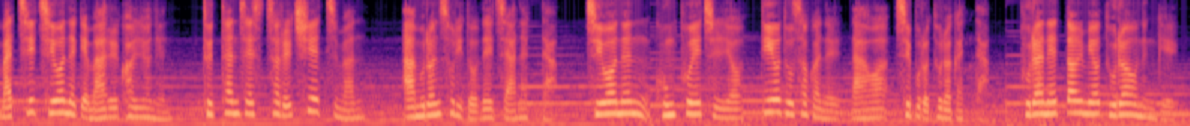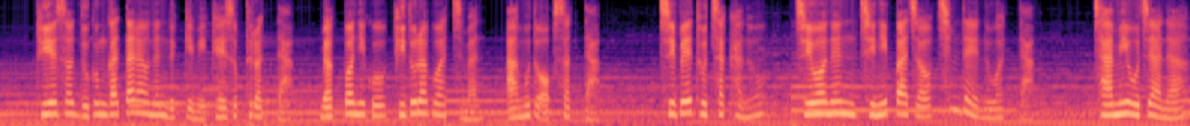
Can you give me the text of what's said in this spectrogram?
마치 지원에게 말을 걸려는 듯한 제스처를 취했지만 아무런 소리도 내지 않았다. 지원은 공포에 질려 뛰어 도서관을 나와 집으로 돌아갔다. 불안에 떨며 돌아오는 길. 뒤에서 누군가 따라오는 느낌이 계속 들었다. 몇 번이고 뒤돌아보았지만 아무도 없었다. 집에 도착한 후 지원은 진이 빠져 침대에 누웠다. 잠이 오지 않아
